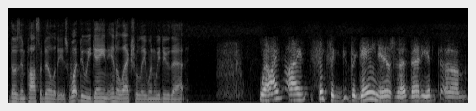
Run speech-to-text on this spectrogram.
those impossibilities. What do we gain intellectually when we do that? Well, I I think the the gain is that that it um,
